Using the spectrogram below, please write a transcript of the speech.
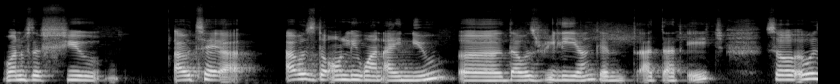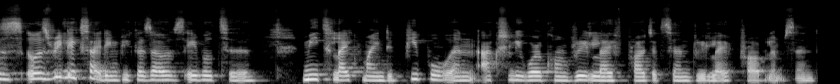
one of the few. I would say uh, I was the only one I knew uh, that was really young and at that age. So it was it was really exciting because I was able to meet like-minded people and actually work on real life projects and real life problems. And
